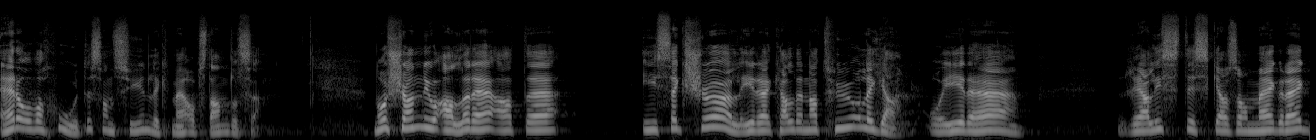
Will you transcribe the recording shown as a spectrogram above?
Er det overhodet sannsynlig med oppstandelse? Nå skjønner jo alle det at eh, i seg sjøl, i det, kall det naturlige, og i det realistiske som meg og deg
